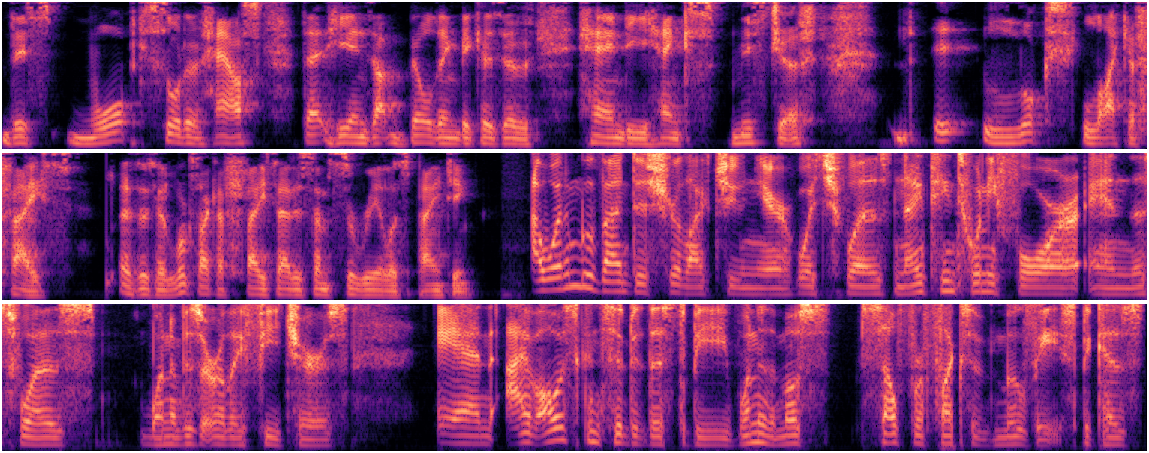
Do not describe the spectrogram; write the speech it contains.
this warped sort of house that he ends up building because of Handy Hank's mischief. It looks like a face. As I said, looks like a face out of some surrealist painting. I want to move on to Sherlock Jr., which was 1924, and this was one of his early features. And I've always considered this to be one of the most self-reflexive movies because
